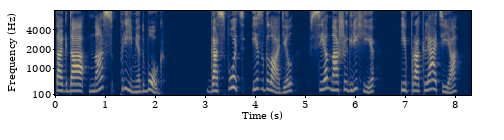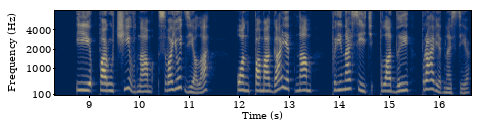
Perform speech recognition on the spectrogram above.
тогда нас примет Бог. Господь изгладил все наши грехи и проклятия, и, поручив нам свое дело, Он помогает нам приносить плоды праведности.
